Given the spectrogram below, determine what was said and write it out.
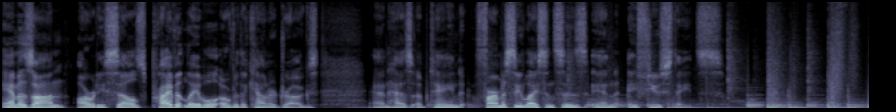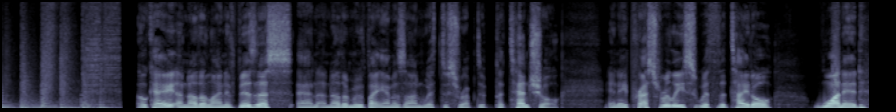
Amazon already sells private label over the counter drugs and has obtained pharmacy licenses in a few states. Okay, another line of business and another move by Amazon with disruptive potential. In a press release with the title Wanted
